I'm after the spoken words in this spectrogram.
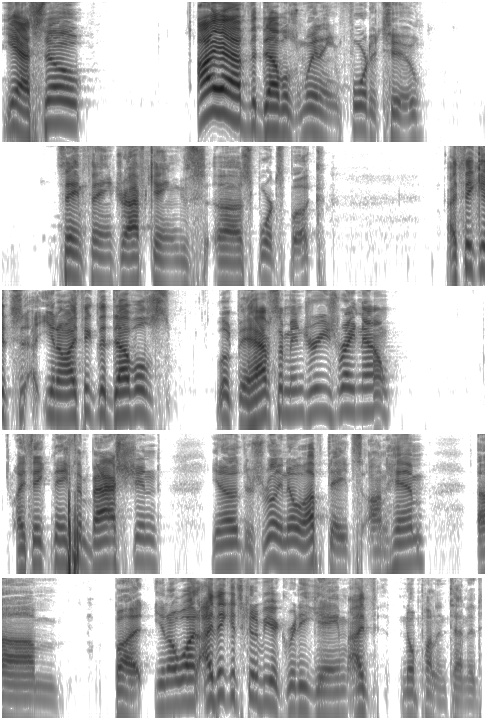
Yeah, so I have the Devils winning 4 to 2. Same thing, DraftKings uh, sports book. I think it's you know I think the Devils look they have some injuries right now. I think Nathan Bastian, you know, there's really no updates on him. Um, but you know what? I think it's going to be a gritty game. I no pun intended.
